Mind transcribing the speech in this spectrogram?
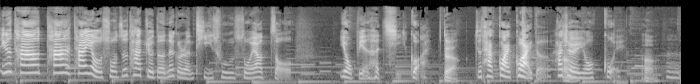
因为他他他有说，就是他觉得那个人提出说要走右边很奇怪，对啊，就他怪怪的，他觉得有鬼，嗯。嗯，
